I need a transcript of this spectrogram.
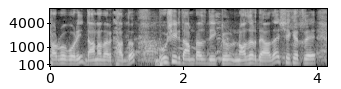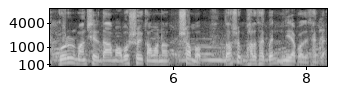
সর্বোপরি দানাদার খাদ্য। ভুসির দামটা যদি একটু নজর দেওয়া যায়, সেক্ষেত্রে গরুর মাংসের দাম অবশ্যই কমানো সম্ভব। দর্শক, ভালো থাকবেন, নিরাপদে থাকবেন।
